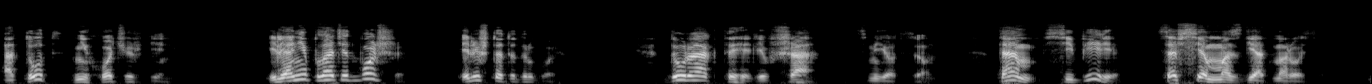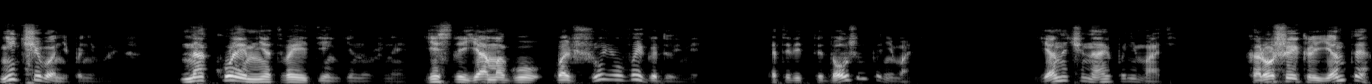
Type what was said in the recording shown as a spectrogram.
а тут не хочешь денег. Или они платят больше, или что-то другое. Дурак ты, левша, смеется он. Там, в Сибири, совсем мозги отморозил. Ничего не понимаешь. На кое мне твои деньги нужны, если я могу большую выгоду иметь? Это ведь ты должен понимать. Я начинаю понимать. Хорошие клиенты?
